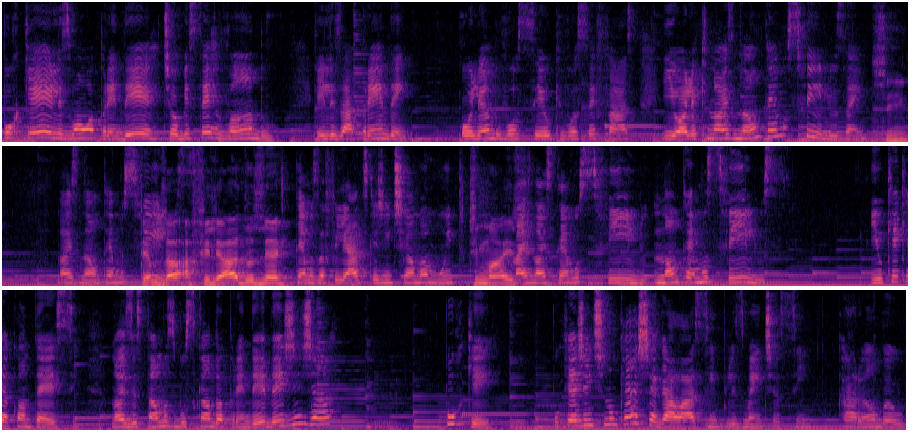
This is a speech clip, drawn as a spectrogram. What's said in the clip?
Porque eles vão aprender te observando. Eles aprendem olhando você, o que você faz. E olha que nós não temos filhos, hein? Sim. Nós não temos, Temos filhos. afilhados, né? Temos afilhados que a gente ama muito, Demais. mas nós temos filho, não temos filhos. E o que que acontece? Nós estamos buscando aprender desde já. Por quê? Porque a gente não quer chegar lá simplesmente assim, caramba, eu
